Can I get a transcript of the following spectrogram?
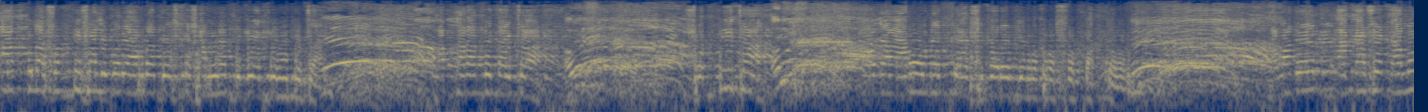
হাতগুলো শক্তিশালী করে আমরা দেশকে সামনের দিকে এগিয়ে নিতে চাই। তো চান। সত্যি চান। তাহলে আরও অনেক ত্যাগ শিকারের জন্য প্রস্তুত থাকতে হবে। আমাদের আকাশে কালো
